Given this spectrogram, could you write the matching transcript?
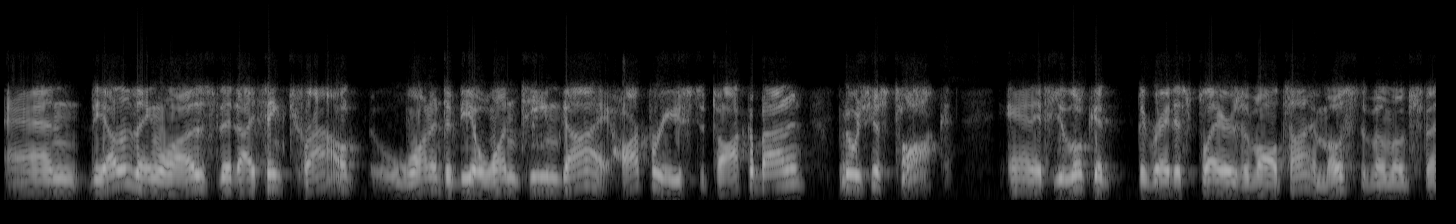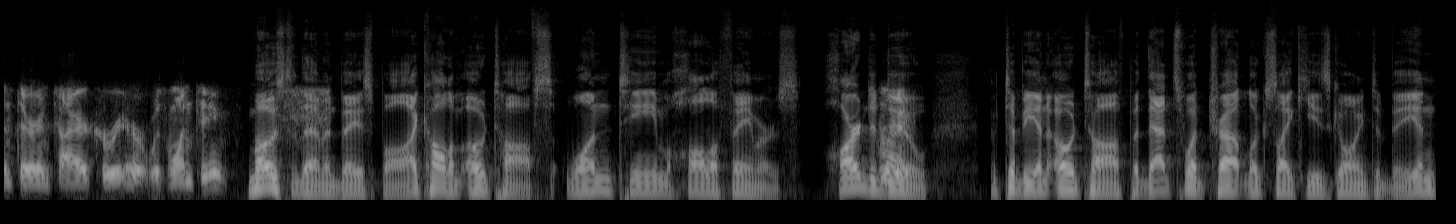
And the other thing was that I think Trout wanted to be a one team guy. Harper used to talk about it, but it was just talk. And if you look at the greatest players of all time, most of them have spent their entire career with one team. Most of them in baseball. I call them OTOFs, one team Hall of Famers. Hard to do to be an OTOF, but that's what Trout looks like he's going to be. And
